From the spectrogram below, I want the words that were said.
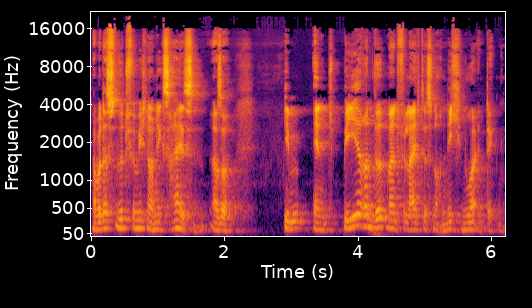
Aber das wird für mich noch nichts heißen. Also im Entbehren wird man vielleicht das noch nicht nur entdecken,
